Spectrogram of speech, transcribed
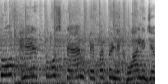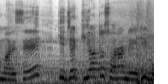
तो फिर तो पेपर पे लिखवा लीजिए हमारे से कि जे किया तो स्वरा ने ही हो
